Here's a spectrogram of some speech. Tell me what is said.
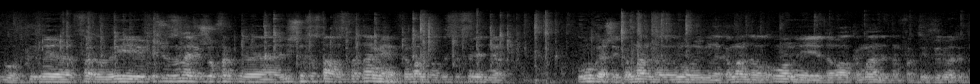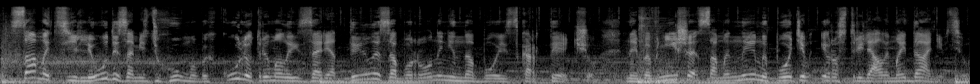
Вот. Э, фор- И хочу зазнать, что фор- э, личным составом с фортами командовал безпосередньо Лукаш и команда, ну именно командовал он и давал команды там форты вперед. и там. Саме ці люди замість гумових куль отримали і зарядили заборонені набої з картеччю. Найпевніше, саме ними потім і розстріляли майданівців.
